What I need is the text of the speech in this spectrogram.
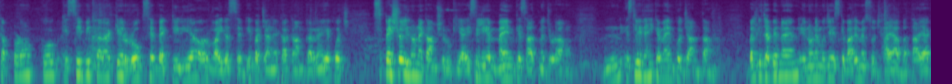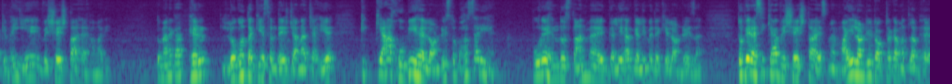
कपड़ों को किसी भी तरह के रोग से, बैक्टीरिया और वायरस से भी बचाने का काम कर रहे हैं। ये कुछ स्पेशल इन्होंने काम शुरू किया, इसीलिए मैं इनके साथ में जुड़ा हूँ। इसलिए नहीं कि मैं इनको जानता हूँ, बल्कि जब इन्होंने इन्होंने मुझे इसके बारे में सुझाया, बताया कि भाई ये विशेषता है हमारी तो मैंने कहा, फिर लोगों तक ये संदेश जाना चाहिए कि क्या खूबी है लॉन्ड्रीज तो बहुत सारी हैं। पूरे हिंदुस्तान में एक गली, हर गली में देखिए लॉन्ड्रीज हैं। तो फिर ऐसी क्या विशेषता है इसमें? माई लॉन्ड्री डॉक्टर का मतलब है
